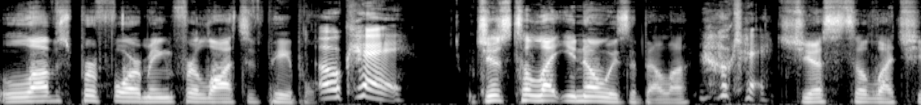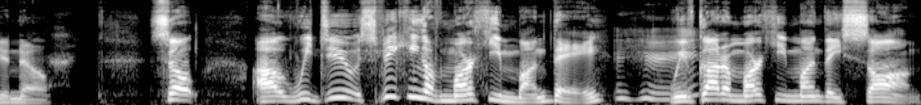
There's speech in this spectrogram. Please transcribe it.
loves performing for lots of people. Okay. Just to let you know, Isabella. Okay. just to let you know. So uh, we do. Speaking of Marky Monday, we've got a Marky Monday song.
